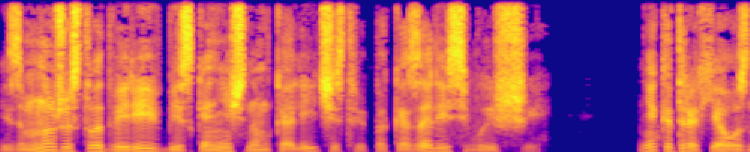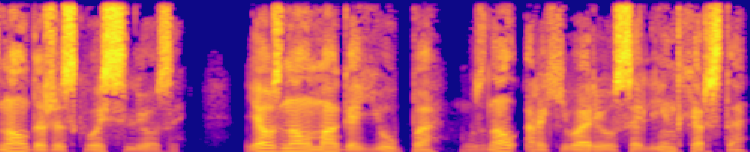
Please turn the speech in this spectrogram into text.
Из множества дверей в бесконечном количестве показались высшие. Некоторых я узнал даже сквозь слезы. Я узнал мага Юпа, узнал архивариуса Линдхарста,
